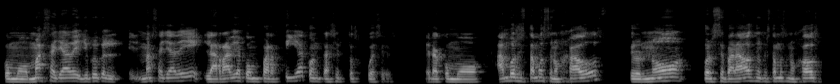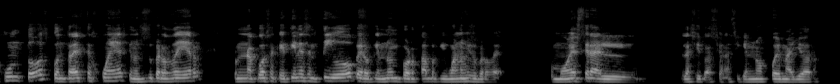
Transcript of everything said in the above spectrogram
como más allá de, yo creo que más allá de la rabia compartida contra ciertos jueces. Era como, ambos estamos enojados, pero no por separados, sino que estamos enojados juntos contra este juez que nos hizo perder una cosa que tiene sentido, pero que no importa porque igual nos hizo perder. Como esa era el, la situación, así que no fue mayor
